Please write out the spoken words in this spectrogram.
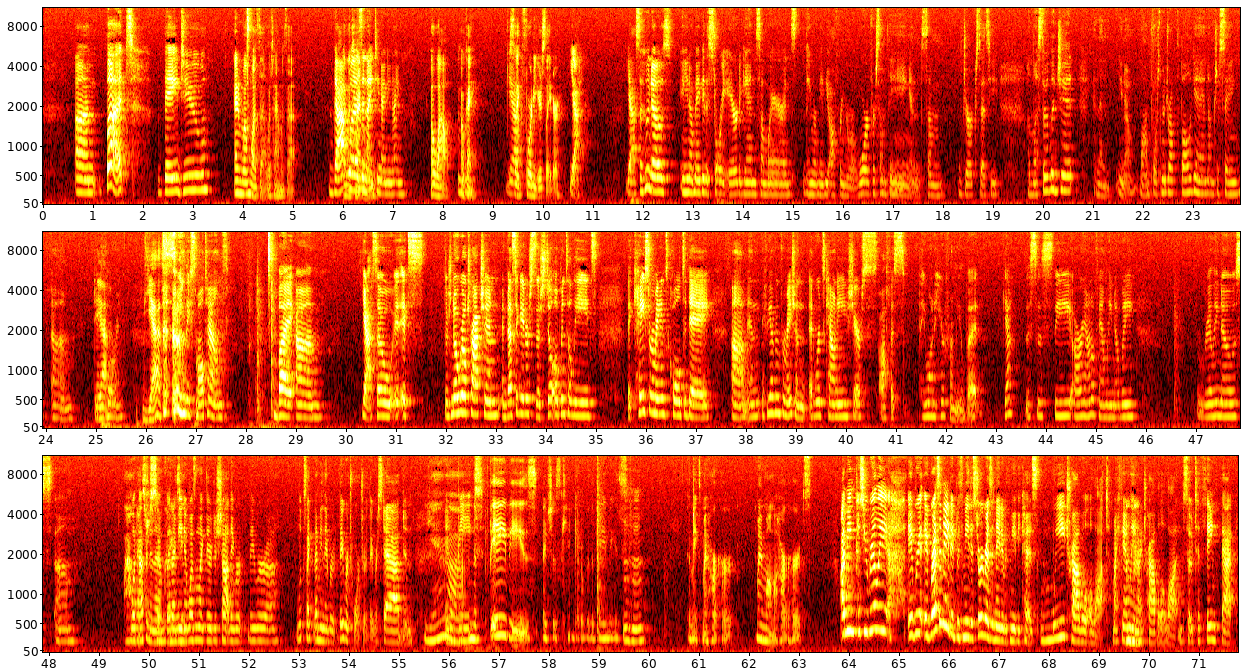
Um, but they do. And when was that? What time was that? That was in 1999. Oh wow. Mm-hmm. Okay. Yeah. It's like 40 years later. Yeah. Yeah, so who knows? You know, maybe the story aired again somewhere and they were maybe offering a reward for something and some jerk says he, unless they're legit, and then, you know, law enforcement dropped the ball again. I'm just saying, um, Danny Yeah. Corwin. Yes. These small towns. But, um, yeah, so it, it's, there's no real traction. Investigators, they're still open to leads. The case remains cold today. Um, and if you have information, Edwards County Sheriff's Office, they want to hear from you. But yeah, this is the Arellano family. Nobody really knows um, Wow, what happened to just so them. but I mean, it wasn't like they were just shot. They were they were uh, looks like I mean they were they were tortured. They were stabbed and Yeah. And beat. the babies. I just can't get over the babies. hmm That makes my heart hurt. My mama heart hurts. I mean, because you really, it, re- it resonated with me. The story resonated with me because we travel a lot. My family and I travel a lot. And so to think that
